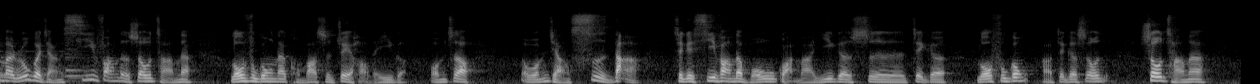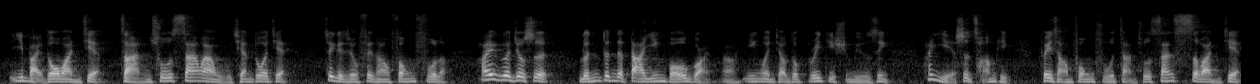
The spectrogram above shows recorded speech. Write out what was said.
么，如果讲西方的收藏呢，罗浮宫呢恐怕是最好的一个。我们知道，我们讲四大这个西方的博物馆嘛，一个是这个罗浮宫啊，这个收收藏呢一百多万件，展出三万五千多件，这个就非常丰富了。还有一个就是伦敦的大英博物馆啊，英文叫做 British Museum，它也是藏品非常丰富，展出三四万件，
